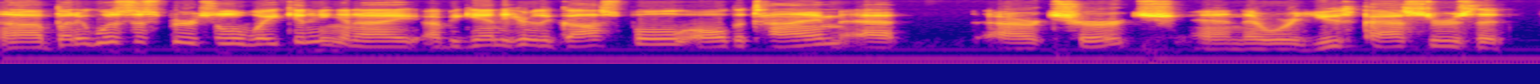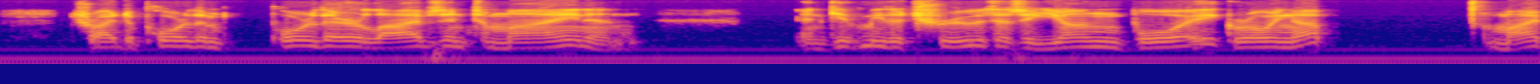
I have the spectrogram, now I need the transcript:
Uh, but it was a spiritual awakening, and I, I began to hear the gospel all the time at our church, and there were youth pastors that tried to pour them pour their lives into mine and and give me the truth as a young boy growing up. My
